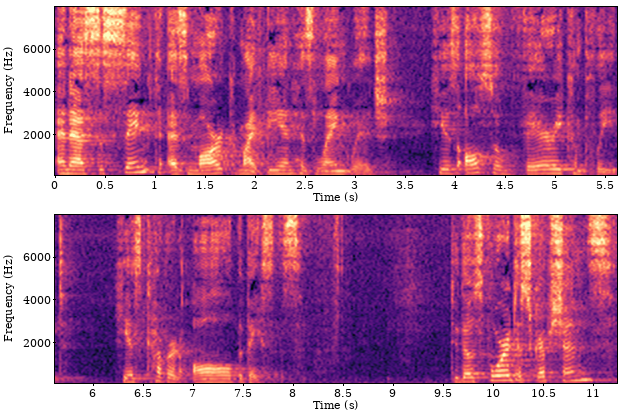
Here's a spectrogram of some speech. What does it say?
And as succinct as Mark might be in his language, he is also very complete. He has covered all the bases. Do those four descriptions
